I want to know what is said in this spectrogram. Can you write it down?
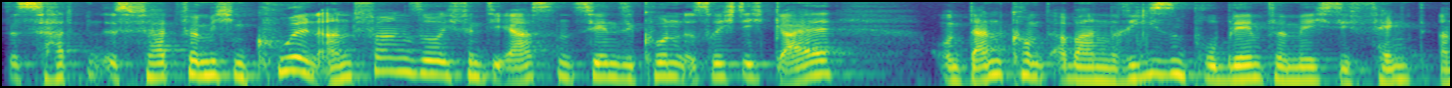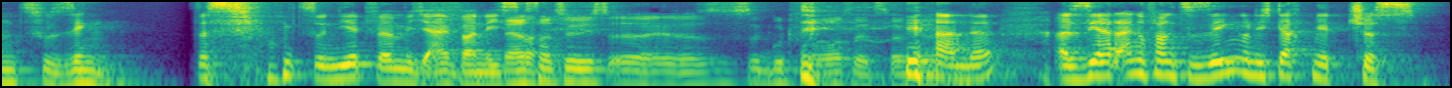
Das hat, es hat für mich einen coolen Anfang, so. Ich finde, die ersten 10 Sekunden ist richtig geil. Und dann kommt aber ein Riesenproblem für mich, sie fängt an zu singen. Das funktioniert für mich einfach nicht Das ist so. natürlich, äh, das ist eine gute Voraussetzung. Ja, ne? Also sie hat angefangen zu singen und ich dachte mir, tschüss.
